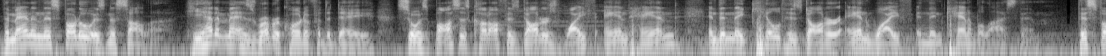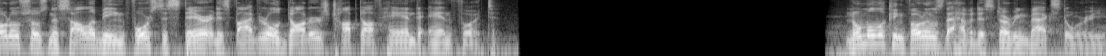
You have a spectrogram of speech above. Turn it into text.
The man in this photo is Nasala. He hadn't met his rubber quota for the day, so his bosses cut off his daughter's wife and hand, and then they killed his daughter and wife and then cannibalized them. This photo shows Nasala being forced to stare at his 5-year-old daughter's chopped off hand and foot. Normal looking photos that have a disturbing backstory,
